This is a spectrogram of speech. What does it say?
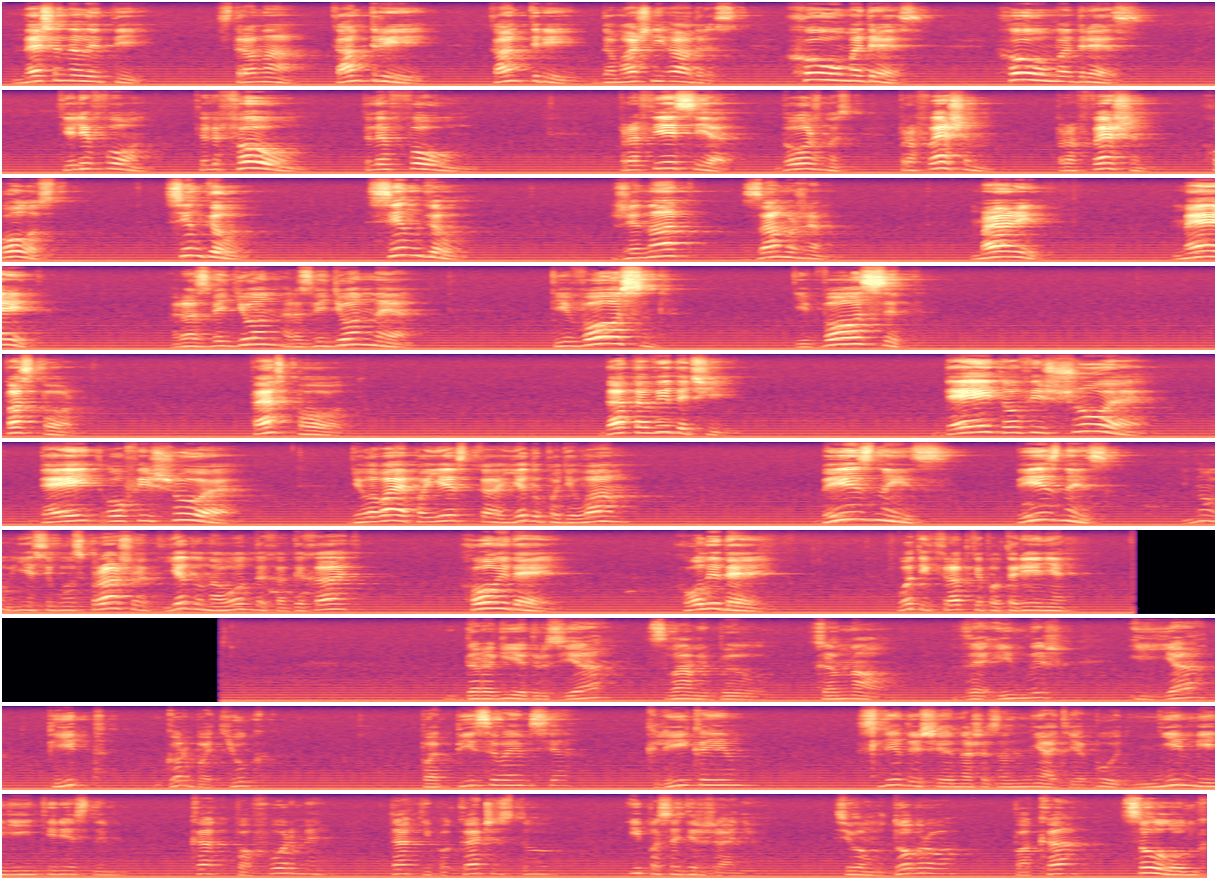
Nationality. Страна. Country. Country. Домашний адрес. Home address. Home address. Телефон. Телефон. Телефон. Профессия. Должность. Profession. Profession. Холост. Single. Single. Женат. Замужем. Married. Married. Разведен. Разведенная. Divorced. Divorced. Паспорт. Passport. Дата выдачи. Date of issue. Date of issue. Деловая поездка, еду по делам. Business. Business. Ну, если будут спрашивать, еду на отдых, отдыхать. Holiday. Holiday. Вот и краткое повторение. Дорогие друзья, с вами был канал The English и я, Пит Горбатюк. Подписываемся, кликаем. Следующее наше занятие будет не менее интересным, как по форме, так и по качеству и по содержанию. Всего вам доброго. Пока. Солонг.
